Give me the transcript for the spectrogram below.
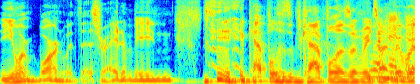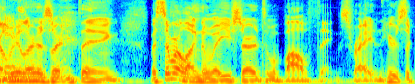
You weren't born with this, right? I mean, capitalism, capitalism. We, talk, we, we learn a certain thing, but somewhere along the way, you started to evolve things, right? And here's the,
